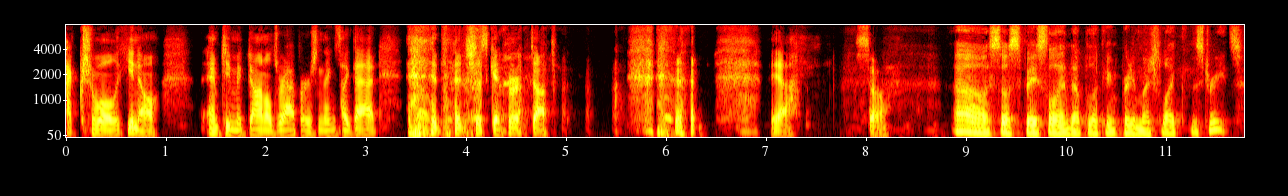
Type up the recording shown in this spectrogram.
actual, you know, empty McDonald's wrappers and things like that that just get burnt up. yeah. So Oh, so space will end up looking pretty much like the streets.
